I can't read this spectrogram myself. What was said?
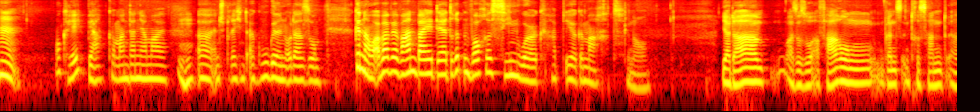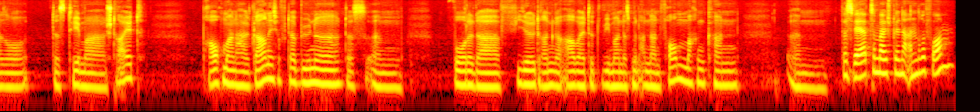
Hm. okay. Ja, kann man dann ja mal mhm. äh, entsprechend ergoogeln oder so. Genau, aber wir waren bei der dritten Woche Scene Work, habt ihr gemacht. Genau. Ja, da, also so Erfahrungen ganz interessant, also das Thema Streit braucht man halt gar nicht auf der Bühne. Das ähm, wurde da viel dran gearbeitet, wie man das mit anderen Formen machen kann. Ähm, Was wäre zum Beispiel eine andere Form?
